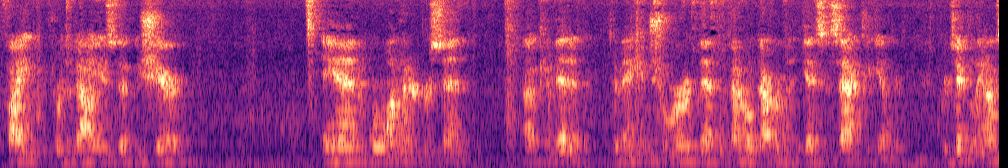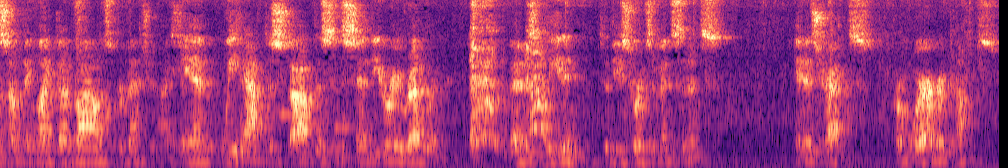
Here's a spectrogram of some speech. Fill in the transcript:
fight for the values that we share. And we're 100% uh, committed to making sure that the federal government gets its act together, particularly on something like gun violence prevention. And we have to stop this incendiary rhetoric that is leading to these sorts of incidents in its tracks, from wherever it comes.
